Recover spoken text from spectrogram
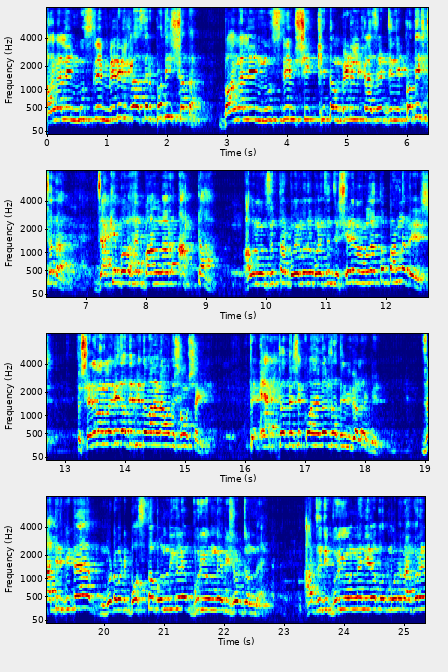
বাঙালি মুসলিম মিডিল ক্লাসের প্রতিষ্ঠাতা, বাঙালি মুসলিম শিক্ষিত মিডিল ক্লাসের যিনি প্রতিষ্ঠাতা যাকে বলা হয় বাংলার আত্মা। আবুল মনসুর তার বইয়ের মধ্যে বলেছেন যে, শেরে বাংলা তো বাংলাদেশ। তো শেরে বাংলাকে জাতির পিতা মানে আমাদের সমস্যা কি? তো একটা দেশে কয় হাজার জাতির পিতা লাগবে? জাতির পিতা মোটামুটি বস্তা বন্দি করে বুড়িগঙ্গায় বিসর্জন দেন আর যদি বুড়িগঙ্গা নিরাপদ মনে না করেন,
